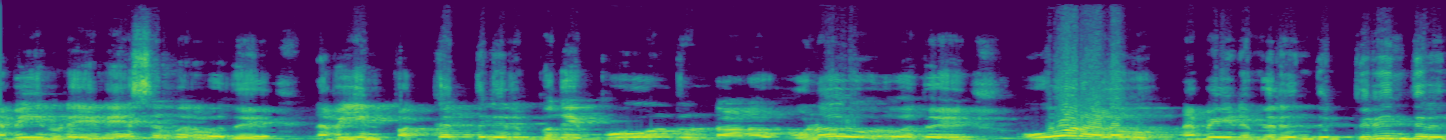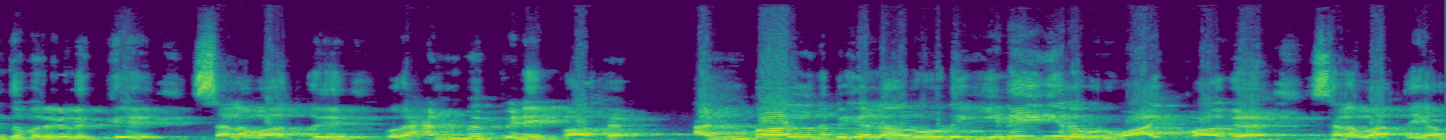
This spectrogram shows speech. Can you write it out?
நபியினுடைய நேசம் வருவது நபியின் பக்கத்தில் இருப்பதை போன்றுண்டான உணர்வு வருவது. ஓரளவு நபியிடமிருந்து பிரிந்திருந்தவர்களுக்கு செலவாத்து ஒரு அன்பு பிணைப்பாக. அன்பால் நபிகளாரோடு இணைகிற ஒரு வாய்ப்பாக செலவாத்தை அல்லா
